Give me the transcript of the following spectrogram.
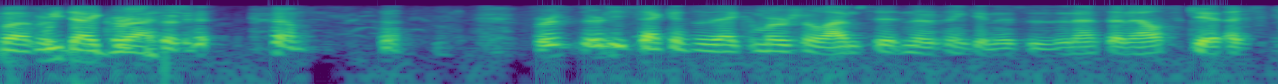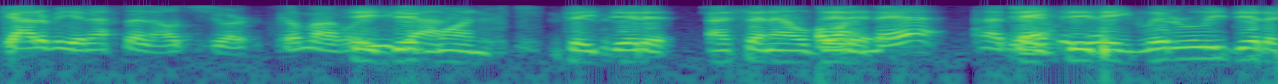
But for- we digress. First thirty seconds of that commercial, I'm sitting there thinking this is an SNL skit. It's got to be an SNL short. Come on, what They did got? one. They did it. SNL Oh, did on it. that? On They, they did? they literally did a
